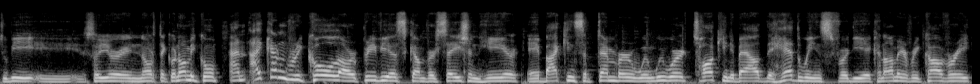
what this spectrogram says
to be. Uh, so you're in Norte Económico, and I can recall our previous conversation here uh, back in September when we were talking about the headwinds for the economic recovery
